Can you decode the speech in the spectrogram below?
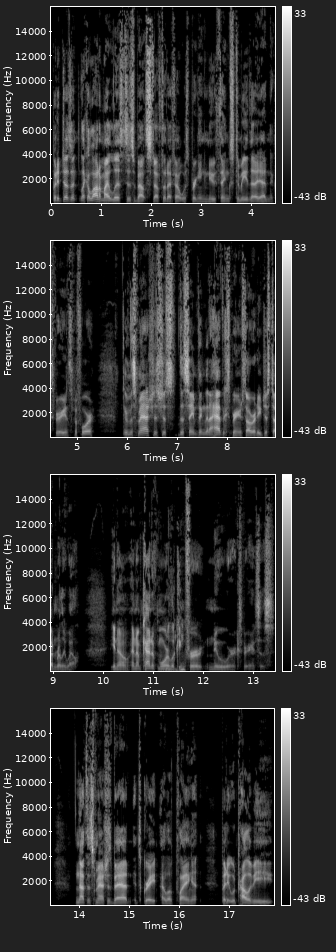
but it doesn't. Like, a lot of my list is about stuff that I felt was bringing new things to me that I hadn't experienced before. And the Smash is just the same thing that I have experienced already, just done really well. You know, and I'm kind of more Mhm. looking for newer experiences. Not that Smash is bad; it's great. I love playing it, but it would probably be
